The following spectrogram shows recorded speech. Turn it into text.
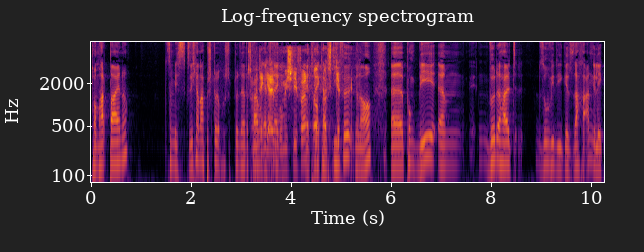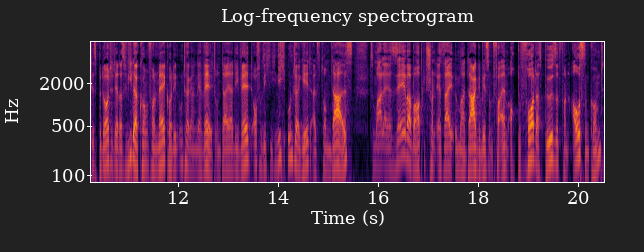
Tom hat Beine. Ziemlich sicher nach Best der Beschreibung. Mit den gelben Gummistiefeln. Er trägt halt Stiefel, genau. Äh, Punkt B, ähm, würde halt so wie die Sache angelegt ist, bedeutet ja das Wiederkommen von Melkor den Untergang der Welt. Und da ja die Welt offensichtlich nicht untergeht, als Tom da ist, zumal er ja selber behauptet schon, er sei immer da gewesen und vor allem auch bevor das Böse von außen kommt,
